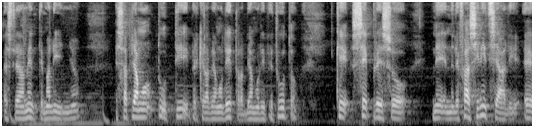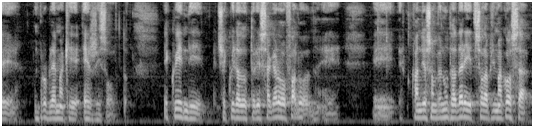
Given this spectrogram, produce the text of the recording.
estremamente maligno e sappiamo tutti, perché l'abbiamo detto, l'abbiamo ripetuto, che se preso ne, nelle fasi iniziali è un problema che è risolto. E quindi c'è qui la dottoressa Garofalo e, e quando io sono venuto ad Arezzo la prima cosa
